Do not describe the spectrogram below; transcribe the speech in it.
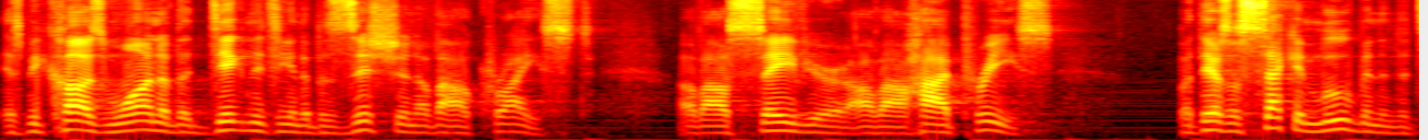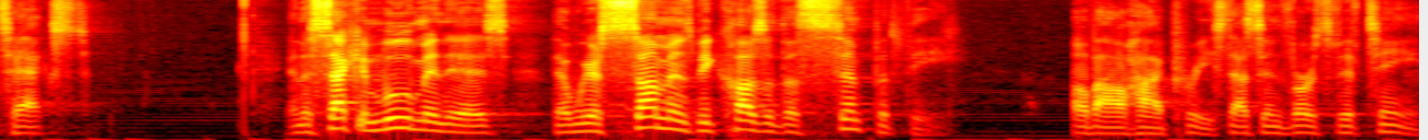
It's because one of the dignity and the position of our Christ, of our Savior, of our high priest. But there's a second movement in the text. And the second movement is that we're summoned because of the sympathy of our high priest. That's in verse 15.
